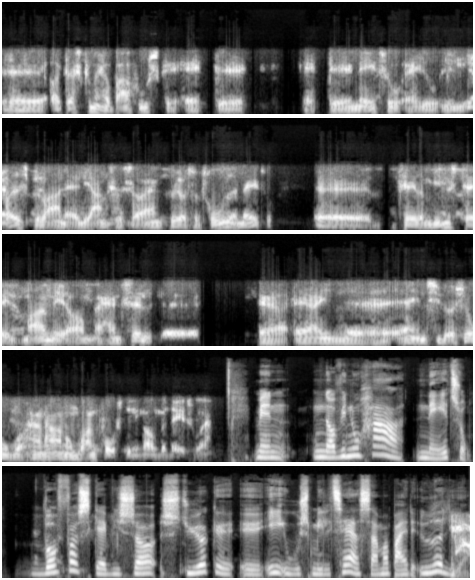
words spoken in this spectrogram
øh, og der skal man jo bare huske, at, øh, at øh, NATO er jo en fredsbevarende alliance, så han føler sig truet af NATO. Øh, taler mildest talt meget mere om, at han selv øh, er, er, en, øh, er en situation, hvor han har nogle vrangforestillinger om, hvad NATO er. Men når vi nu har NATO, hvorfor skal vi så styrke øh, EU's militære samarbejde yderligere?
